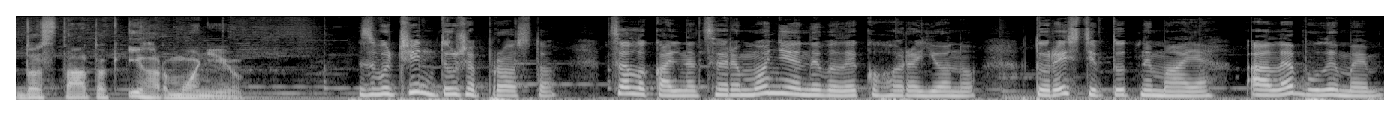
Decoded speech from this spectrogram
достаток і гармонію. Звучить дуже просто. Це локальна церемонія невеликого району. Туристів тут немає, але були ми.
